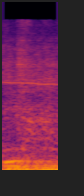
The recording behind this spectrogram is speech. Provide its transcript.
No.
